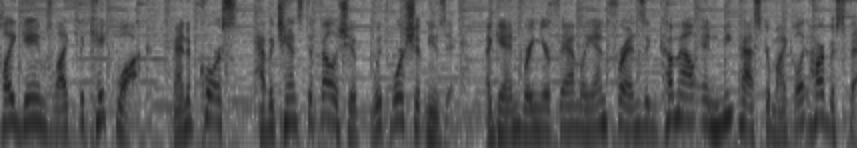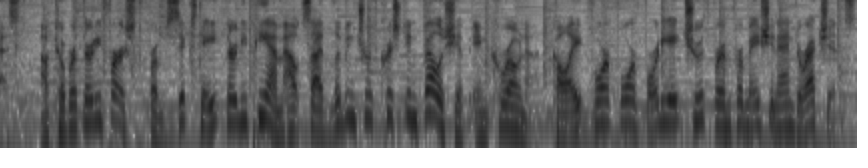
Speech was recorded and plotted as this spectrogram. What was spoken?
play games like the cakewalk, and of course, have a chance to fellowship with worship music. Again, bring your family and friends and come out and meet Pastor Michael at Harvest Fest, October 31st from 6 to 8:30 p.m. outside Living Truth Christian Fellowship in Corona. Call 844-48-TRUTH for information and directions.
